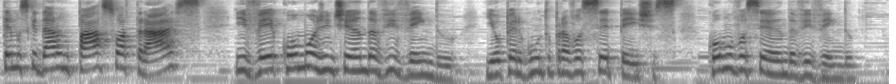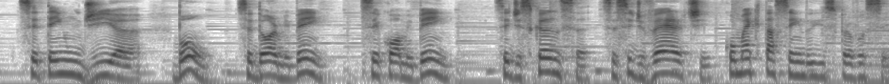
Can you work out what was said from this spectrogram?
temos que dar um passo atrás e ver como a gente anda vivendo. E eu pergunto para você, peixes, como você anda vivendo? Você tem um dia bom? Você dorme bem? Você come bem? Você descansa? Você se diverte? Como é que está sendo isso para você?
